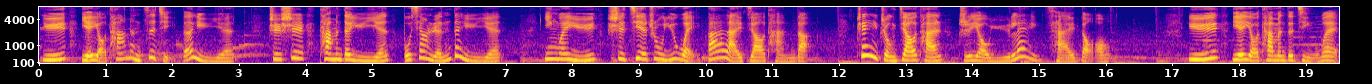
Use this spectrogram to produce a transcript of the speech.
鱼也有它们自己的语言，只是它们的语言不像人的语言，因为鱼是借助于尾巴来交谈的。这种交谈只有鱼类才懂。鱼也有它们的警卫。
